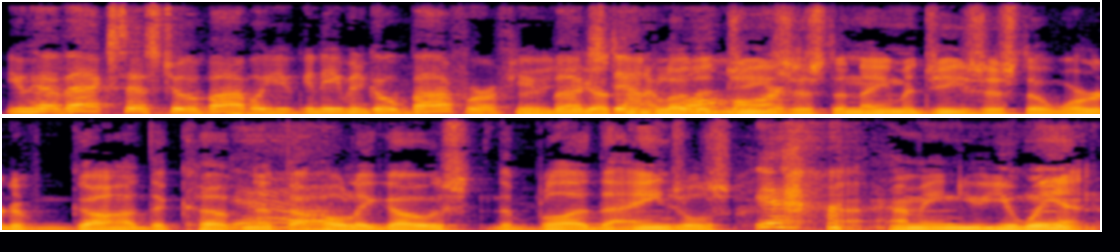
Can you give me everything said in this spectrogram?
You have access to a Bible you can even go buy for a few Uh, you bucks down the at blood Walmart. of Jesus, the name of Jesus, the Word of God, the covenant, the Holy Ghost, the blood, the angels. Yeah. I mean, you you win.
